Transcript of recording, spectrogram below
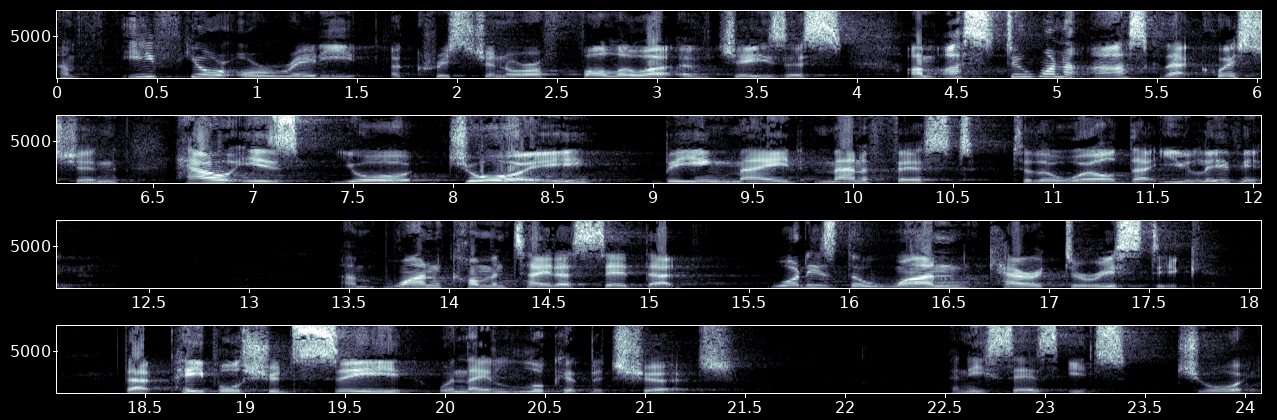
Um, if you're already a Christian or a follower of Jesus, um, I still want to ask that question how is your joy being made manifest to the world that you live in. Um, one commentator said that what is the one characteristic that people should see when they look at the church? And he says it's joy.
